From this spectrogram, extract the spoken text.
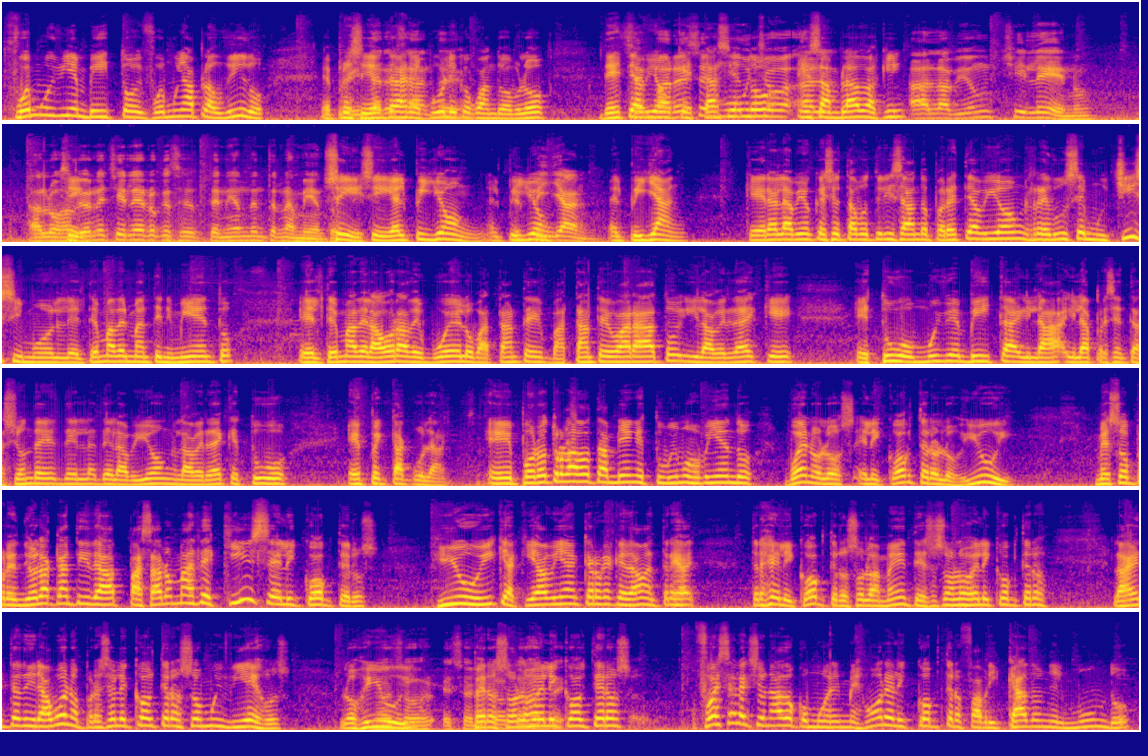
fue muy bien visto y fue muy aplaudido el presidente de la. República cuando habló de este Se avión que está siendo al- ensamblado aquí. Al avión chileno, a los Sí. aviones chilenos que se tenían de entrenamiento. Sí, sí, el pillón, el pillón, Pillán. el pillán, que era el avión que se estaba utilizando, pero este avión reduce muchísimo el, el tema del mantenimiento, el tema de la hora de vuelo, bastante, bastante barato y la verdad es que estuvo muy bien vista y la, y la presentación de- del avión, la verdad es que estuvo espectacular. Eh, por otro lado también estuvimos viendo, bueno, los helicópteros, los Huey. Me sorprendió la cantidad, pasaron más de 15 helicópteros. Huey, que aquí habían, creo que quedaban tres, tres helicópteros solamente, esos son los helicópteros. La gente dirá, bueno, pero esos helicópteros son muy viejos, los Huey, eso- pero son los helicópteros, fue seleccionado como el mejor helicóptero fabricado en el mundo,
